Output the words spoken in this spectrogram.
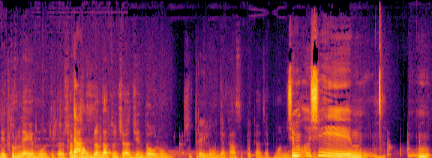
E turnee multe, că așa Da. da. cum umblăm de atunci gen două luni și trei luni de acasă plecați acum. Nu Și, și m-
